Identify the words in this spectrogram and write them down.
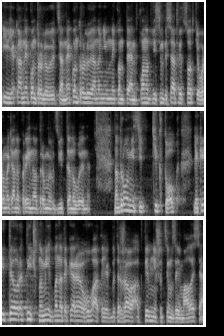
яка не контролюється, не контролює анонімний контент. Понад 80% громадян України отримують звідти новини. На другому місці TikTok, який теоретично міг би на таке реагувати, якби держава активніше цим займалася.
